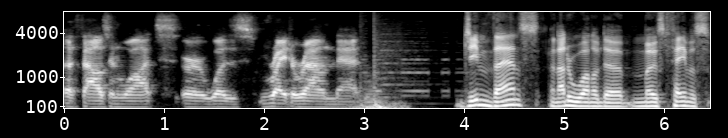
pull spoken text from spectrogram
a thousand watts or was right around that. Jim Vance, another one of the most famous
